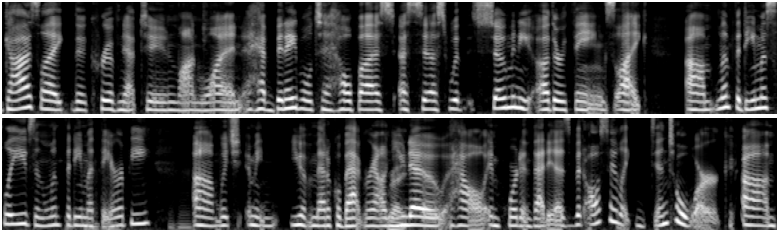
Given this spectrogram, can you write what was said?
guys like the crew of Neptune Line One have been able to help us assist with so many other things like. Um, lymphedema sleeves and lymphedema therapy, um, which I mean, you have a medical background, you know how important that is, but also like dental work. Um,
